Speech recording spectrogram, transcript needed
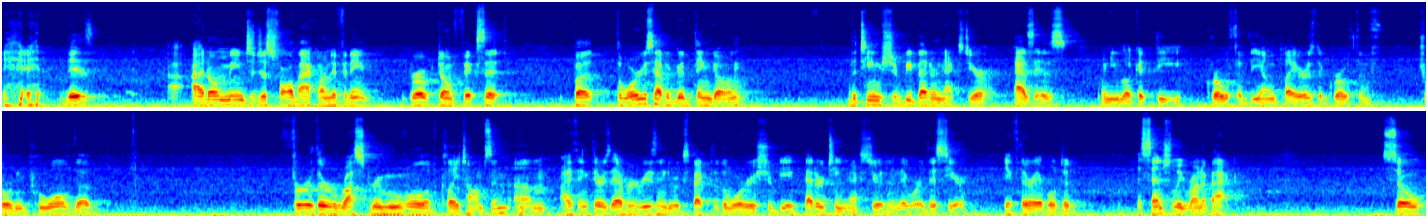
this, I don't mean to just fall back on if it ain't broke, don't fix it. But the Warriors have a good thing going. The team should be better next year, as is. When you look at the growth of the young players, the growth of Jordan Poole, the further rust removal of Klay Thompson, um, I think there's every reason to expect that the Warriors should be a better team next year than they were this year if they're able to essentially run it back. So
